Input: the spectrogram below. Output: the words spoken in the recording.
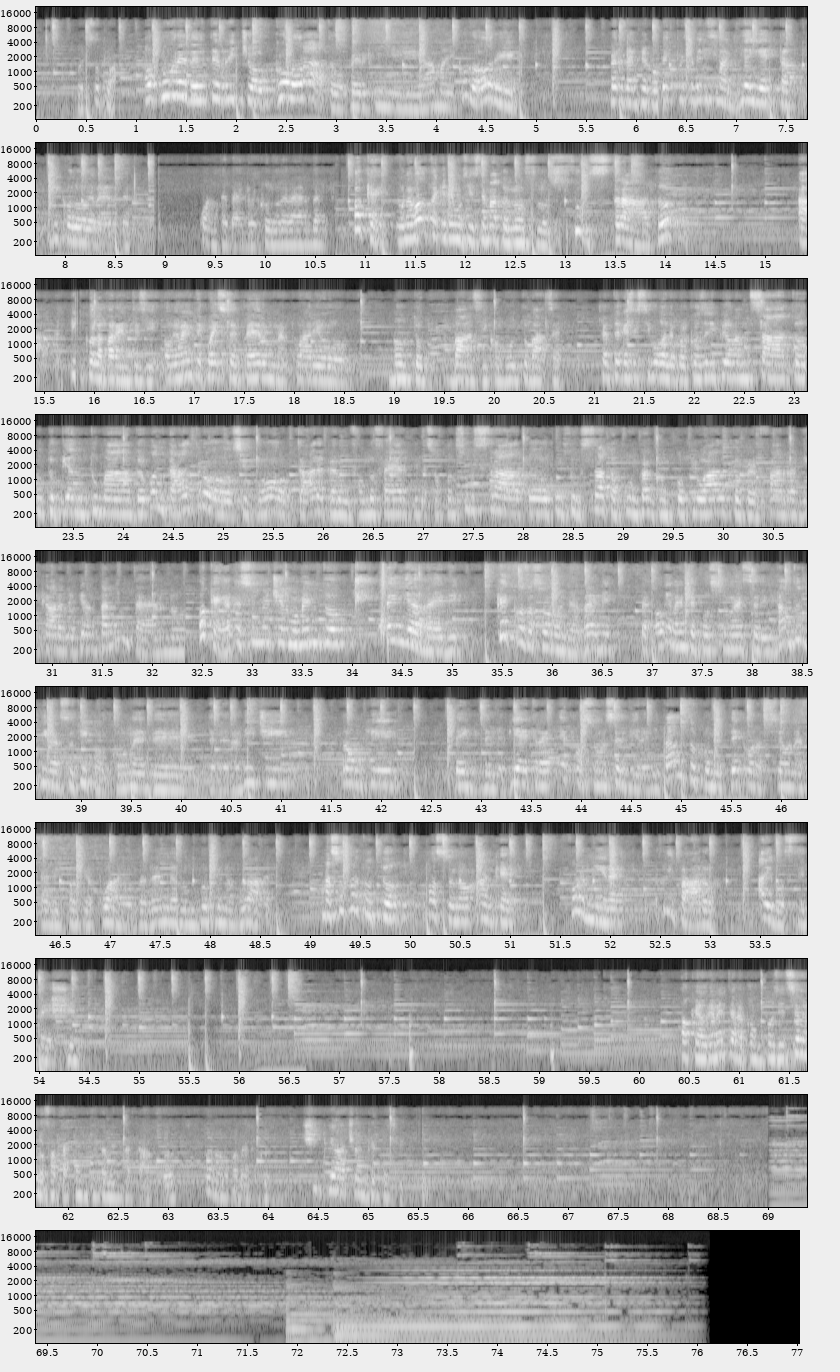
questo qua, oppure del terriccio colorato per chi ama i colori, per esempio con questa bellissima ghiaietta di colore verde. Quanto è bello il colore verde! Ok, una volta che abbiamo sistemato il nostro substrato, ah, piccola parentesi, ovviamente questo è per un acquario molto basico, molto base, Certo che se si vuole qualcosa di più avanzato, molto piantumato e quant'altro, si può optare per un fondo fertile sotto il substrato, un substrato appunto anche un po' più alto per far radicare le piante all'interno. Ok, adesso invece è il momento degli arredi. Che cosa sono gli arredi? Beh, ovviamente possono essere intanto di diverso tipo, come de delle radici, tronchi, delle pietre e possono servire intanto come decorazione per il proprio acquario, per renderlo un po' più naturale, ma soprattutto possono anche fornire riparo ai vostri pesci. Ok, ovviamente la composizione l'ho fatta completamente a caso, però va bene così. Ci piace anche così.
